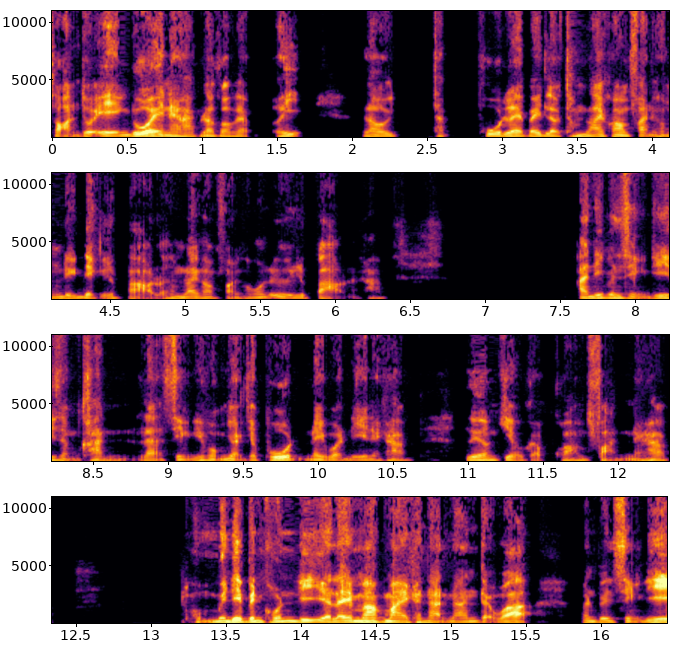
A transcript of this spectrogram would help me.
สอนตัวเองด้วยนะครับ แล้วก็แบบเฮ้ยเรา พูดอะไรไปเราทำลายความฝันของเด็ก ๆ หรือเปล่า เราทำลายความฝันของคนอื่นหรือเปล่านะครับ อันนี้เป็นสิ่งที่สำคัญและสิ่งที่ผมอยากจะพูดในวันนี้นะครับ เรื่องเกี่ยวกับความฝันนะครับ ผมไม่ได้เป็นคนดีอะไรมากมายขนาดนั้น แต่ว่ามันเป็นสิ่งที่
